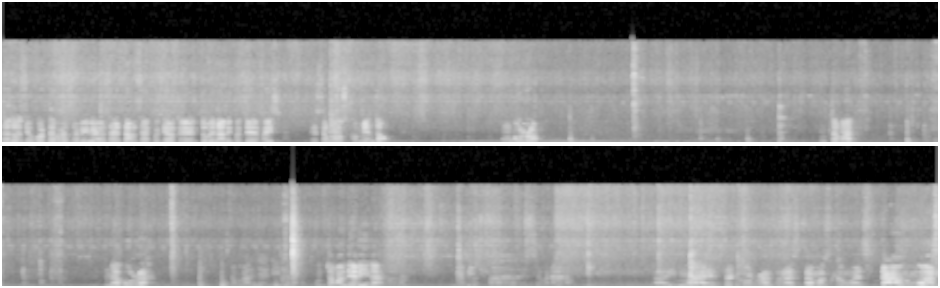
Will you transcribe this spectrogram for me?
Saludos y un fuerte abrazo, amigos. Estamos en el contenido de YouTube, en el contenido de Face. Estamos comiendo un burro. Un tamal. Una burra. Tamal de harina. Un tamal de harina. Una tostada de cebrada. Ay, maestra, con razón estamos como estamos.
